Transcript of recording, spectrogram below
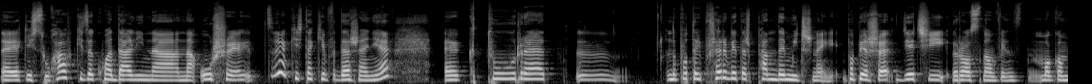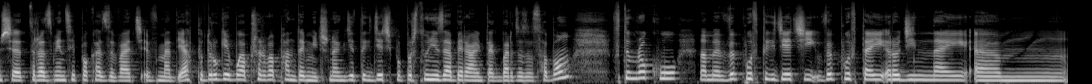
e, jakieś słuchawki zakładali na, na uszy, jakieś takie wydarzenie, które no po tej przerwie też pandemicznej, po pierwsze, dzieci rosną, więc mogą się coraz więcej pokazywać w mediach. Po drugie, była przerwa pandemiczna, gdzie tych dzieci po prostu nie zabierali tak bardzo za sobą. W tym roku mamy wypływ tych dzieci, wypływ tej rodzinnej um,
